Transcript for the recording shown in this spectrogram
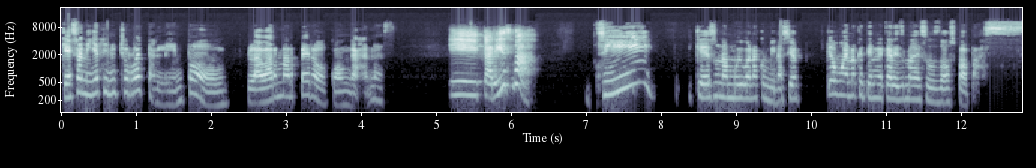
Que esa niña tiene un chorro de talento, la armar pero con ganas. Y carisma. Sí, que es una muy buena combinación. Qué bueno que tiene el carisma de sus dos papás,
